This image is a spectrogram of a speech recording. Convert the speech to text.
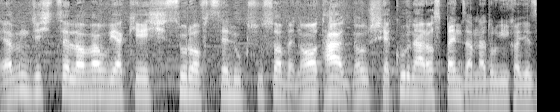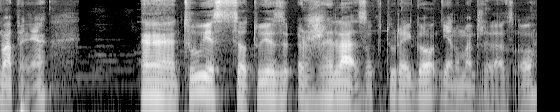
Ja bym gdzieś celował w jakieś surowce luksusowe. No tak, no już się kurna rozpędzam na drugi koniec mapy, nie? E, tu jest co? Tu jest żelazo, którego... Nie no, mam żelazo.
